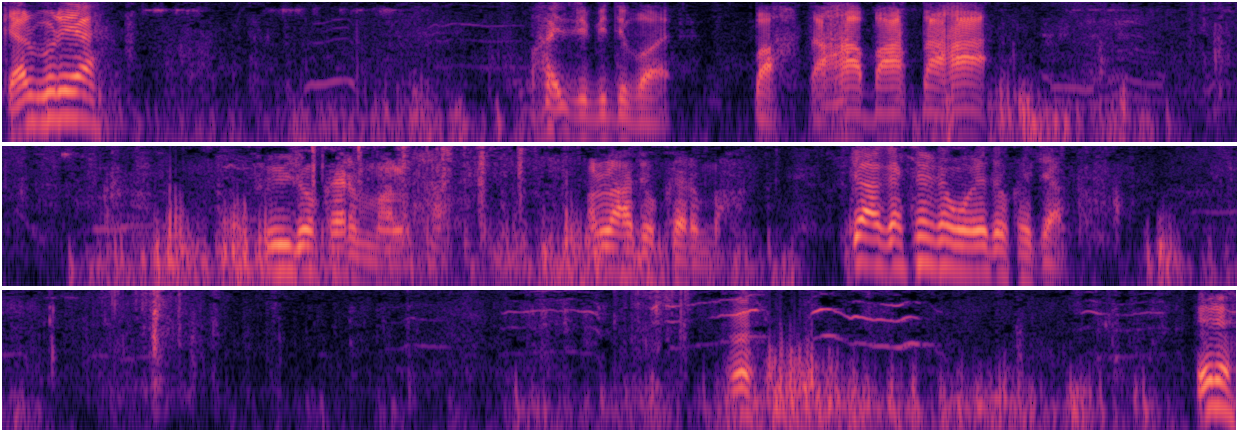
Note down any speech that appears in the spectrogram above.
Gel buraya. Vay zibidi vay. Bak daha bak daha. Suyu dökerim vallahi. Vallahi dökerim bak. Bir daha geçersen oraya dökeceğim. Hı. Yürü.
